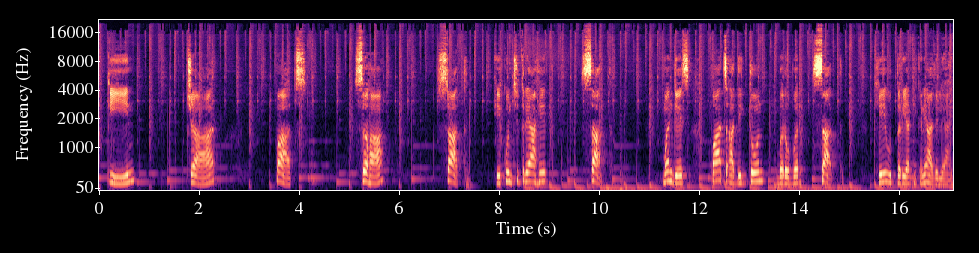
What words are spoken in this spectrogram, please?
तीन चार पाच सहा सात. एकूण चित्रे आहेत सात. म्हणजेच पाच अधिक दोन बरोबर सात. हे उत्तर या ठिकाणी आलेले आहे.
